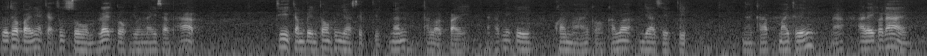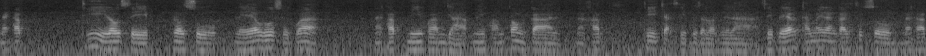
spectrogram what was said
โดยทั่วไปเนี่ยจะทรุดโทรมและตกอยู่ในสภาพ ที่จำเป็นต้องพึ่งยาเสพติดนั้นตลอดไปนะครับ นี่คือความหมายของคำว่ายาเสพติดนะครับ หมายถึงนะอะไรก็ได้นะครับ ที่เราเสพ เราสูบแล้วรู้สึกว่านะครับมีความอยากมีความต้องการนะครับ ที่จะเสพอยู่ตลอดเวลาเสพแล้วทำให้ร่างกายทรุดโทรมนะครับ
